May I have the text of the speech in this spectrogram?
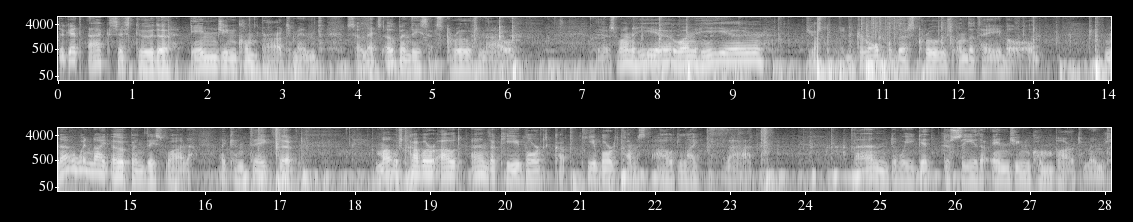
to get access to the engine compartment. So let's open these screws now. There's one here, one here. Just drop the screws on the table. Now when I open this one, I can take the mouse cover out and the keyboard keyboard comes out like that. And we get to see the engine compartment.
